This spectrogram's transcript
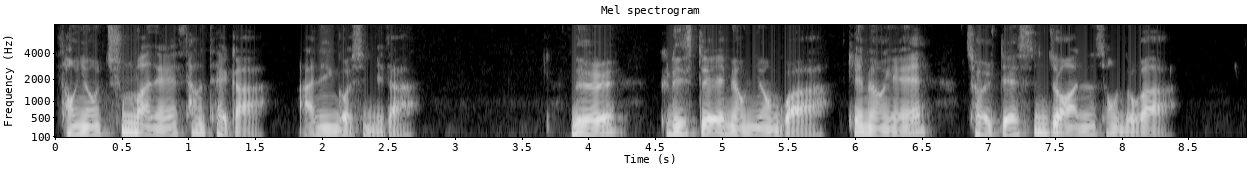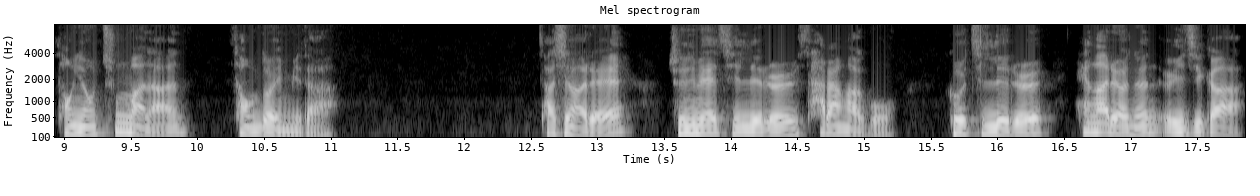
성령 충만의 상태가 아닌 것입니다. 늘 그리스도의 명령과 계명에 절대 순종하는 성도가 성령 충만한 성도입니다. 다시 말해 주님의 진리를 사랑하고 그 진리를 행하려는 의지가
